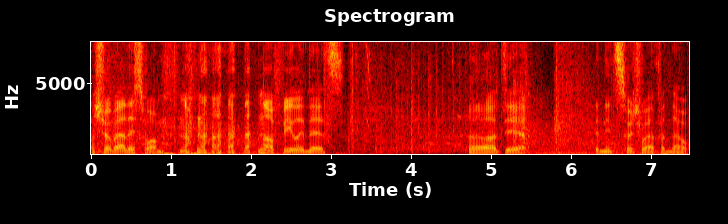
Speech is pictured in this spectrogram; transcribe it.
Not sure about this one. I'm not feeling this. Oh dear. Didn't need to switch weapon though.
